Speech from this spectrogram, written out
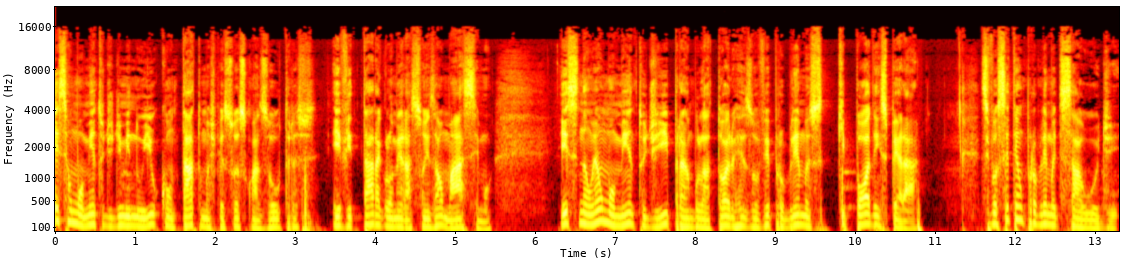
esse é um momento de diminuir o contato umas pessoas com as outras, evitar aglomerações ao máximo, esse não é um momento de ir para ambulatório resolver problemas que podem esperar. Se você tem um problema de saúde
